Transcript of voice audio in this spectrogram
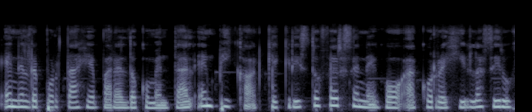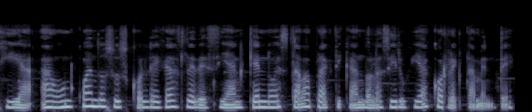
en el reportaje para el documental en Peacock que Christopher se negó a corregir la cirugía aun cuando sus colegas le decían que no estaba practicando la cirugía correctamente.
